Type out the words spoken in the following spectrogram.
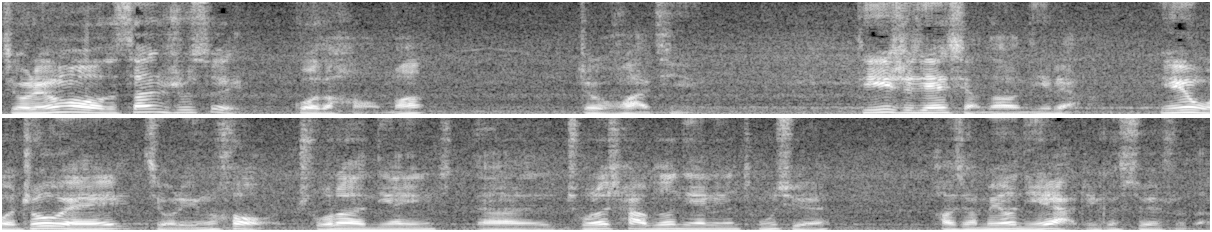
九零后的三十岁过得好吗？这个话题，第一时间想到你俩，因为我周围九零后除了年龄呃除了差不多年龄同学，好像没有你俩这个岁数的。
